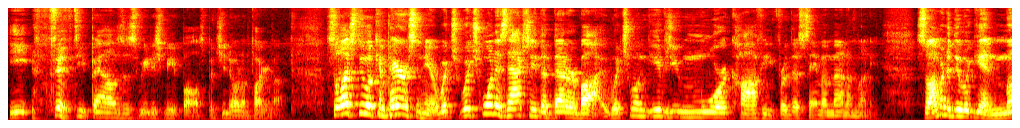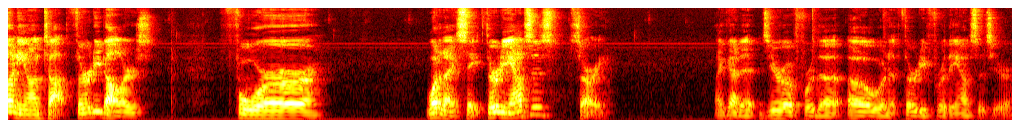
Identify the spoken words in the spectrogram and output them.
eat 50 pounds of Swedish meatballs, but you know what I'm talking about. So let's do a comparison here. Which, which one is actually the better buy? Which one gives you more coffee for the same amount of money? So I'm going to do again money on top. $30 for, what did I say? 30 ounces? Sorry. I got a zero for the O and a 30 for the ounces here.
